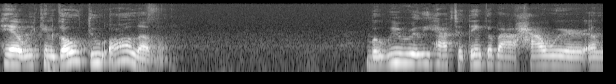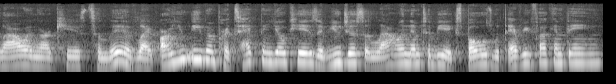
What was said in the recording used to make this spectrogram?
Hell, we can go through all of them. But we really have to think about how we're allowing our kids to live. Like, are you even protecting your kids if you just allowing them to be exposed with every fucking thing?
